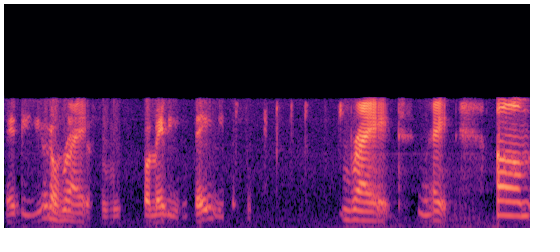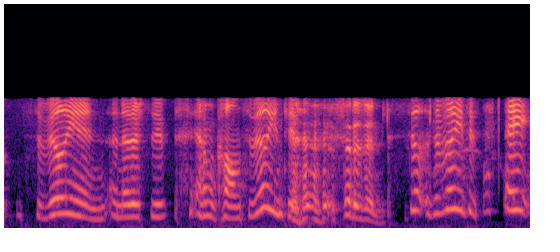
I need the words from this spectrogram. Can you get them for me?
Maybe you don't Right. need the food, but maybe they need the food. Right, right. Um, civilian, another. I'm calling civilian too. Citizen. C- civilian too. Hey,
